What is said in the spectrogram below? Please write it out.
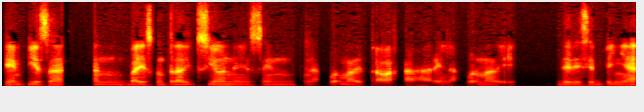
que empieza varias contradicciones en, la forma de trabajar, en la forma de desempeñarte,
